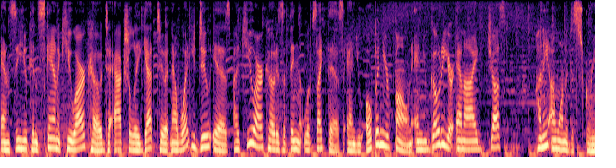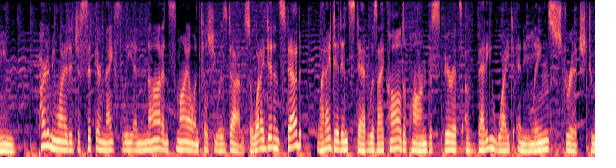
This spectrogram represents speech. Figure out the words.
and see you can scan a QR code to actually get to it. Now, what you do is a QR code is a thing that looks like this, and you open your phone and you go to your NI just Honey, I wanted to scream. Part of me wanted to just sit there nicely and nod and smile until she was done. So, what I did instead? What I did instead was I called upon the spirits of Betty White and Elaine Stritch to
